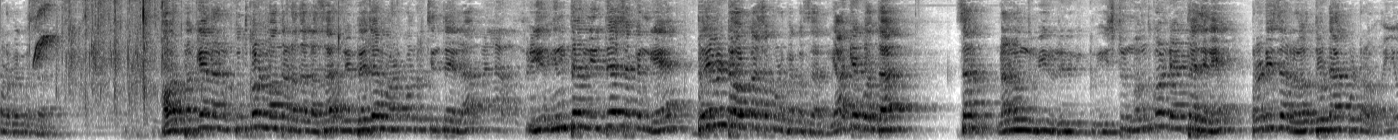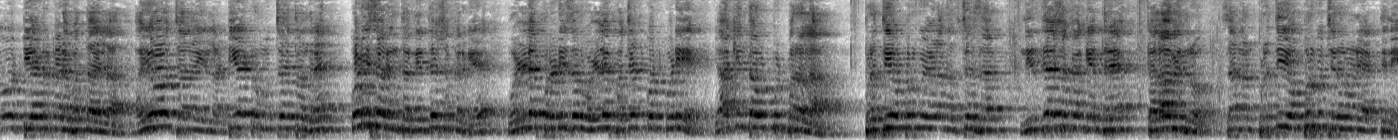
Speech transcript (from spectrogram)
ಕೊಡಬೇಕು ಸರ್. ಅವ್ರ ಬಗ್ಗೆ ನಾನು ಕುತ್ಕೊಂಡು ಮಾತಾಡೋದಲ್ಲ ಸರ್. ನೀವು ಬೇಜಾರು ಮಾಡ್ಕೊಂಡ್ರು ಚಿಂತೆ ಇಲ್ಲ. ಇಂಥ ನಿರ್ದೇಶಕನಿಗೆ ದಯವಿಟ್ಟು ಅವಕಾಶ ಕೊಡಬೇಕು ಸರ್. ಯಾಕೆ ಗೊತ್ತಾ? ಸರ್ ನಾನೊಂದು ಇಷ್ಟು ನೊಂದ್ಕೊಂಡು ಹೇಳ್ತಾ ಇದ್ದೀನಿ. ಪ್ರೊಡ್ಯೂಸರ್ ದುಡ್ಡು ಹಾಕ್ಬಿಟ್ರು. ಅಯ್ಯೋ ಥಿಯೇಟರ್ ಕಡೆ ಬರ್ತಾ ಇಲ್ಲ. ಅಯ್ಯೋ, ಜನ ಇಲ್ಲ. ಥಿಯೇಟರ್ ಮುಚ್ಚೋಯ್ತು ಅಂದ್ರೆ ಕೊಡಿ ಸರ್ ಇಂಥ ನಿರ್ದೇಶಕರಿಗೆ. ಒಳ್ಳೆ ಪ್ರೊಡ್ಯೂಸರ್ ಒಳ್ಳೆ ಬಜೆಟ್ ಕೊಟ್ಟು ಕೊಡಿ. ಯಾಕಿಂತ ಔಟ್ಪುಟ್ ಬರಲ್ಲ? ಪ್ರತಿಯೊಬ್ಬರಿಗೂ ಹೇಳೋದು ಅಷ್ಟೇ ಸರ್ ನಿರ್ದೇಶಕ ಗೆದ್ರೆ ಕಲಾವಿದ್ರು. ಸರ್ ನಾನು ಪ್ರತಿಯೊಬ್ಬರಿಗೂ ಚಿರಋಣಿ ಹಾಕ್ತೀನಿ.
